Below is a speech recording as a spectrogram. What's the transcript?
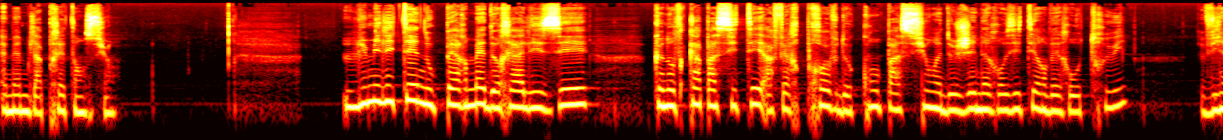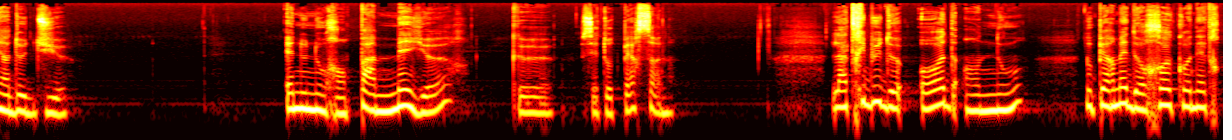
et même de la prétention. L'humilité nous permet de réaliser que notre capacité à faire preuve de compassion et de générosité envers autrui vient de Dieu. Elle ne nous rend pas meilleurs que cette autre personne. L'attribut de Hod en nous nous permet de reconnaître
